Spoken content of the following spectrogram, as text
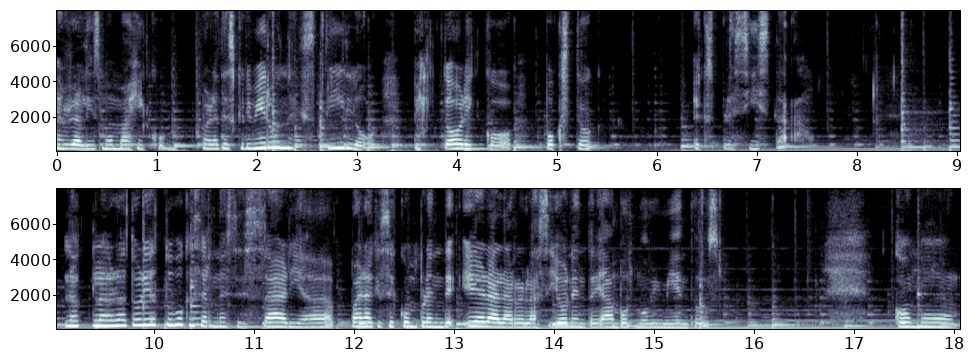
el realismo mágico para describir un estilo pictórico post expresista. La aclaratoria tuvo que ser necesaria para que se comprendiera la relación entre ambos movimientos como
